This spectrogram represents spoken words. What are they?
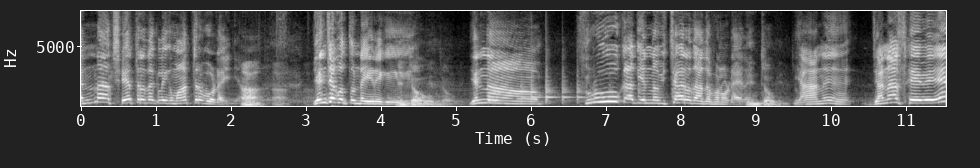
ಎನ್ನ ಕ್ಷೇತ್ರದಕ್ಲಿಗೆ ಮಾತ್ರ ಬೋಡ ಇನ್ಯ ಹಾ. ಎಂಚ ಗೊತ್ತುಂಡ ಇರೆಗೆ ಎನ್ನ ಸುರೂಕಾದ ಎನ್ನ ವಿಚಾರದಾದ ನೋಡ ಯಾನು ಜನ ಸೇವೆಯೇ.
